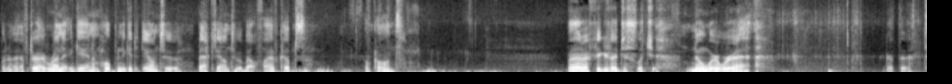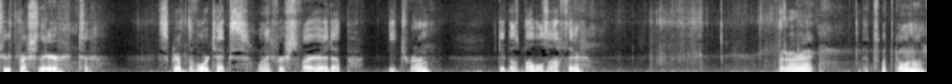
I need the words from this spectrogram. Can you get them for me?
But after I run it again, I'm hoping to get it down to back down to about 5 cups of cons. But I figured I'd just let you know where we're at. Got the toothbrush there to scrub the vortex when I first fire it up each run. Get those bubbles off there. But alright, that's what's going on.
